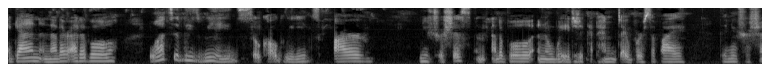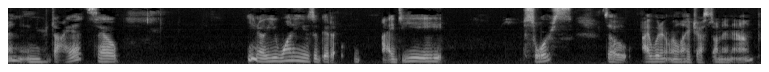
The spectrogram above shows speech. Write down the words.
Again, another edible. Lots of these weeds, so called weeds, are nutritious and edible and a way to kind of diversify the nutrition in your diet. So, you know, you want to use a good ID source. So I wouldn't rely just on an app,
